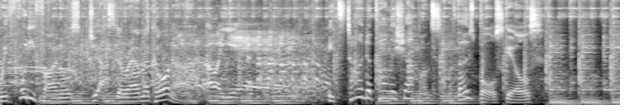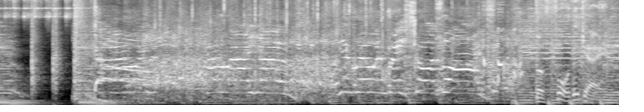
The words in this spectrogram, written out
With footy finals just around the corner, Oh, yeah. it's time to polish up on some of those ball skills. You ruined Rayshaw's life! Before the game,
